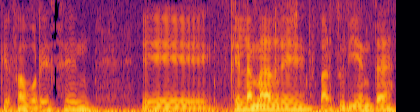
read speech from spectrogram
que favorecen eh, que la madre parturienta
